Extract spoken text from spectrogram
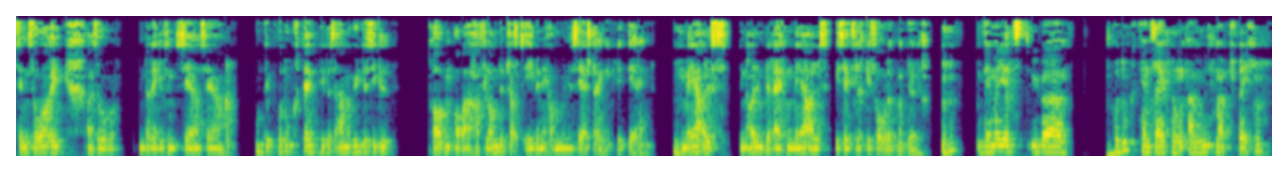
Sensorik, also in der Regel sind es sehr, sehr gute Produkte, die das armer Gütesiegel tragen, aber auch auf Landwirtschaftsebene haben wir sehr strenge Kriterien. Mhm. Mehr als in allen Bereichen, mehr als gesetzlich gefordert natürlich. Mhm. Wenn wir jetzt über Produktkennzeichnung am Milchmarkt sprechen,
